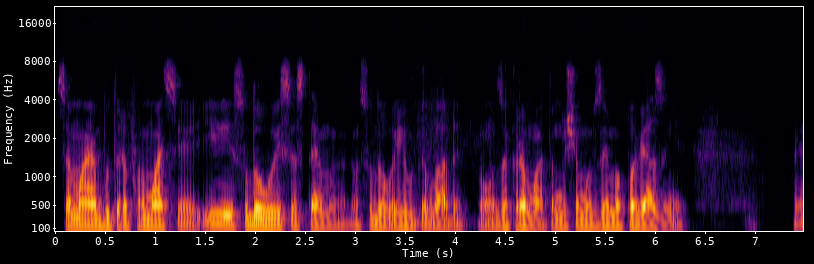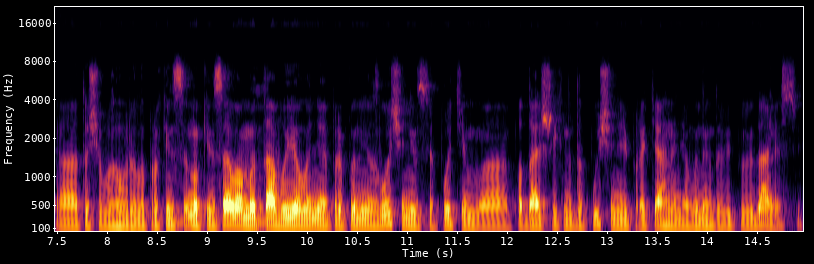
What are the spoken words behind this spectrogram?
Це має бути реформація і судової системи, судової гілки влади, зокрема, тому що ми взаємопов'язані. Е, То, що ви говорили про кінце, ну, кінцева мета виявлення і припинення злочинів це потім е, подальше їх недопущення і притягнення винних до відповідальності,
